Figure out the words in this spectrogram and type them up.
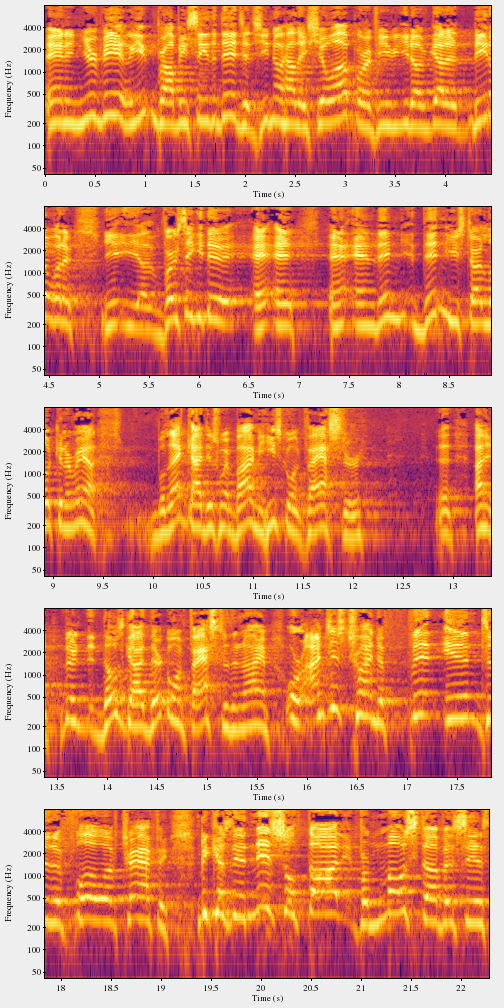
and in your vehicle, you can probably see the digits. You know how they show up, or if you you know got a needle, whatever. You, you, first thing you do, and, and, and then then you start looking around. Well, that guy just went by me. He's going faster. Uh, I, those guys, they're going faster than I am. Or I'm just trying to fit into the flow of traffic. Because the initial thought for most of us is,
